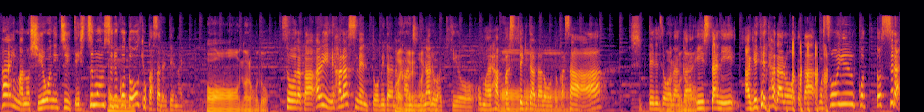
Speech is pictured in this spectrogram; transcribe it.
大麻の使用について質問することを許可されてない。ああなるほど。そうだからある意味ハラスメントみたいな感じになるわけよ。お前葉っぱ吸ってきただろうとかさ知ってるぞなんかインスタに上げてただろうとか もうそういうことすら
